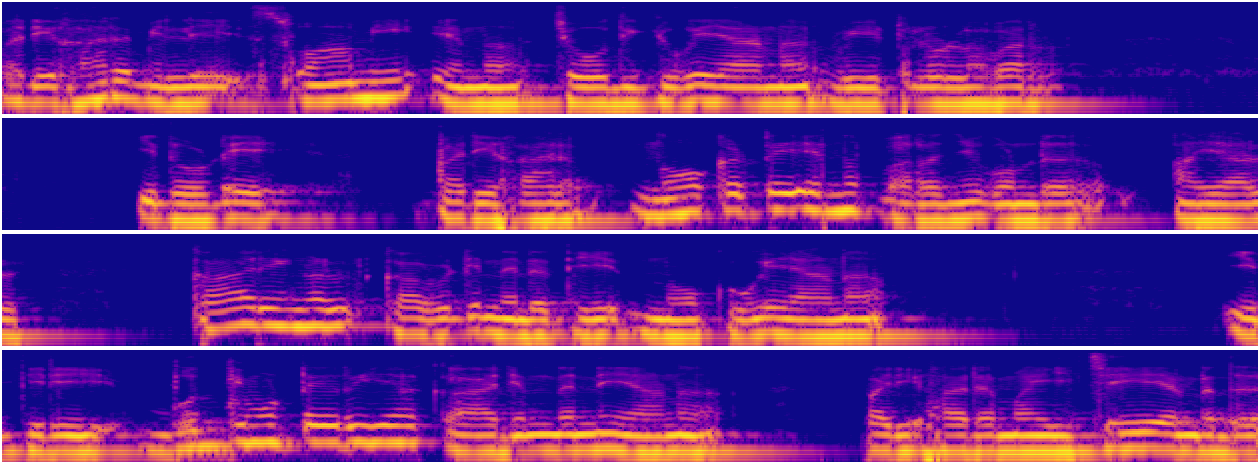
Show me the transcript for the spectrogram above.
പരിഹാരമില്ലേ സ്വാമി എന്ന് ചോദിക്കുകയാണ് വീട്ടിലുള്ളവർ. ഇതോടെ പരിഹാരം നോക്കട്ടെ എന്ന് പറഞ്ഞുകൊണ്ട് അയാൾ കാര്യങ്ങൾ കവിടി നിരത്തി നോക്കുകയാണ്. ഇതിരി ബുദ്ധിമുട്ടേറിയ കാര്യം തന്നെയാണ് പരിഹാരമായി ചെയ്യേണ്ടത്.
